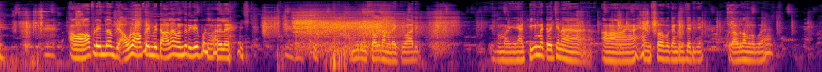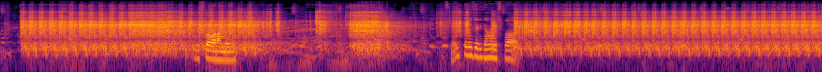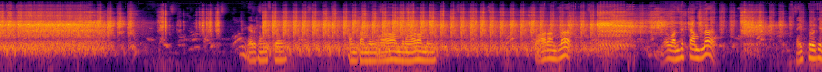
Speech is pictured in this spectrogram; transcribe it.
அவன் ஆஃப்லைன் தான் போய் அவளும் ஆஃப்லைன் போயிட்டான் ஆனால் வந்து ரிவே பண்ணுவான் அதில். விஸ்வாவுக்கு தான் நடக்கு வாரு இப்போ பாருங்க என் டீம்மேட்டை வச்சு நான் அவன் விஸ்வாவை கண்டுபிடிச்சி அடிக்கேன். சரி அப்படி தான் பண்ண போகிறேன் விஸ்வா வரான் பாருங்க. ஸ்னைப்பர் வச்சு அடிக்கான விஸ்வா? இங்கே இருக்கான் விஸ்வா வந்துட்டான் பாருங்க. வா அம்பரம் வாரான் பாருங்க வாரான்ல. இதோ வந்துட்டான்ல. ஸ்னைப்பர் வச்சு.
